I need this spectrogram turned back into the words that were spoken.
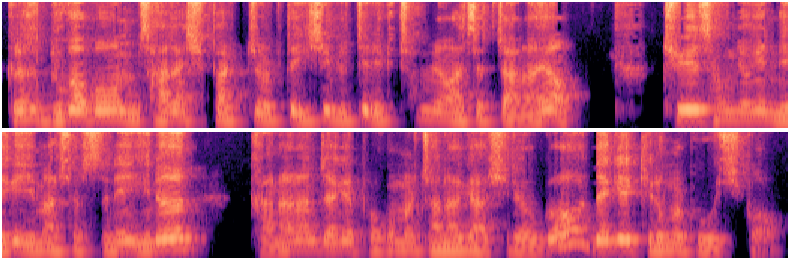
그래서 누가복음 4장 18절부터 21절 이렇게 천명하셨잖아요. 주의 성령이 내게 임하셨으니 이는 가난한 자에게 복음을 전하게 하시려고 내게 기름을 부으시고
